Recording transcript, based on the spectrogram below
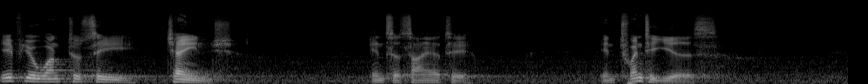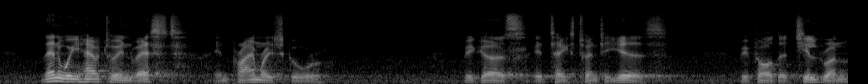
if you want to see change in society in 20 years, then we have to invest in primary school because it takes 20 years before the children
